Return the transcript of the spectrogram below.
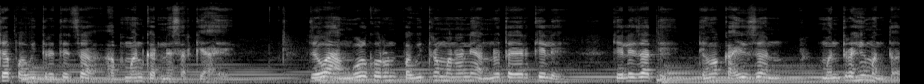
त्या पवित्रतेचा अपमान करण्यासारखे आहे. जेव्हा आंघोळ करून पवित्र मनाने अन्न तयार केले केले जाते तेव्हा काही जण मंत्रही म्हणतात.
